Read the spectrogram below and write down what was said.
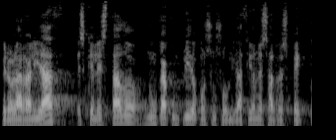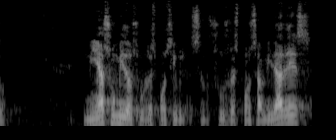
Pero la realidad es que el Estado nunca ha cumplido con sus obligaciones al respecto. Ni ha asumido sus responsabilidades,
